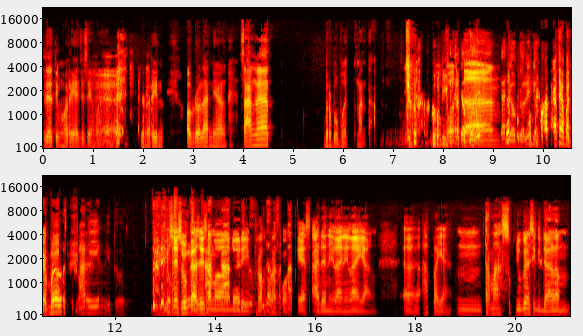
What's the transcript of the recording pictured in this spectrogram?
Udah tim hore aja saya mau dengerin obrolan yang sangat berbobot mantap. Ya, Gua bingung. bobot dan diobrolin kata-kata apa deh? Dikelarin gitu. Tapi saya suka sih sama angkat, dari gitu, kelar. Podcast ada nilai-nilai yang eh, apa ya hmm, termasuk juga sih di dalam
